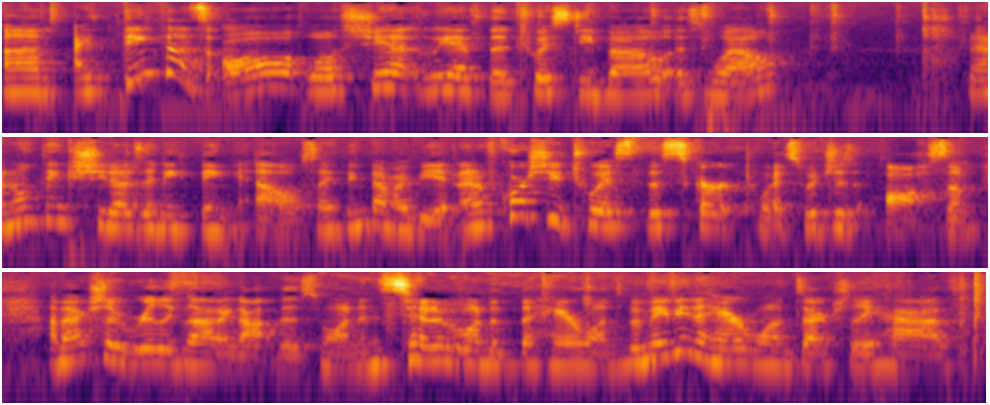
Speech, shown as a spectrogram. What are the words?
Um, I think that's all. Well, she we have the twisty bow as well. But I don't think she does anything else. I think that might be it. And of course she twists the skirt twist, which is awesome. I'm actually really glad I got this one instead of one of the hair ones. But maybe the hair ones actually have...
